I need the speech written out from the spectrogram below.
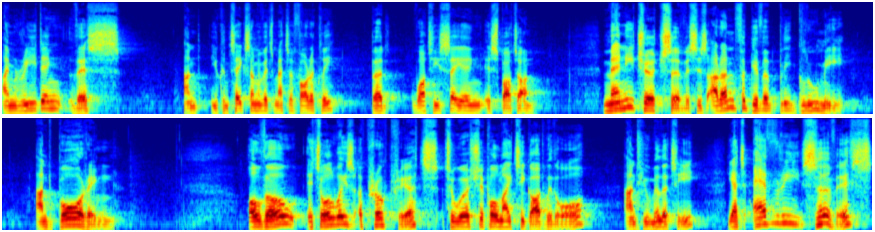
I'm reading this, and you can take some of it metaphorically, but what he's saying is spot on. Many church services are unforgivably gloomy and boring. Although it's always appropriate to worship Almighty God with awe and humility, Yet every service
